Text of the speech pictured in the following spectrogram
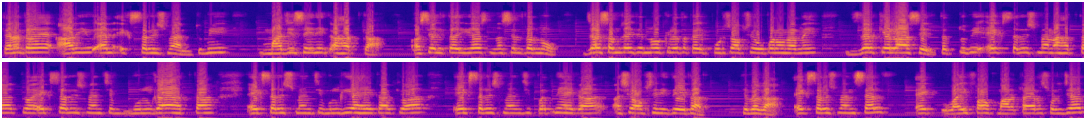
त्यानंतर आहे are you an ex serviceman तुम्ही माजी सैनिक आहात का? असेल तर यस नसेल तर नो जर समजा इथे नो केलं तर काही पुढचं ऑप्शन ओपन होणार नाही. जर केला असेल तर तुम्ही एक्स सर्व्हिसमॅन आहात का? किंवा एक्स सर्व्हिसमॅनचे मुलगा आहात का? एक्स सर्व्हिसमॅनची मुलगी आहे का? किंवा एक्स सर्व्हिसमॅनची पत्नी आहे का? असे ऑप्शन इथे येतात. हे बघा एक्स सर्व्हिसमॅन सेल्फ एक wife of martyr soldier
